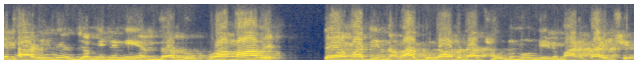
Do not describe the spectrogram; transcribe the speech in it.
એ ડાળીને જમીનની અંદર રોપવામાં આવે. તો એમાંથી નવા ગુલાબના છોડનું નિર્માણ થાય છે.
